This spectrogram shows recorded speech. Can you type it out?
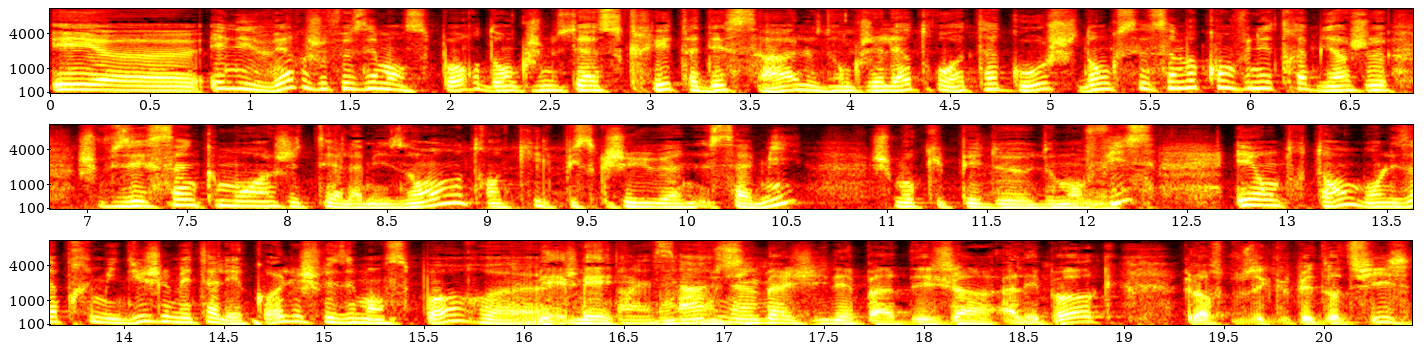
Et, euh, et l'hiver, je faisais mon sport, donc je me suis inscrite à des salles, donc j'allais à droite, à gauche, donc ça me convenait très bien. Je, je faisais cinq mois, j'étais à la maison, tranquille, puisque j'ai eu un Samy, je m'occupais de, de mon fils, et entre temps, bon, les après-midi, je le mettais à l'école et je faisais mon sport. euh, Mais, dans la vous, salle. vous imaginez pas déjà, à l'époque, lorsque vous occupez de votre fils,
